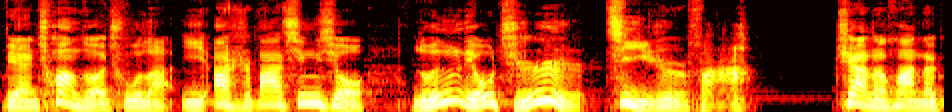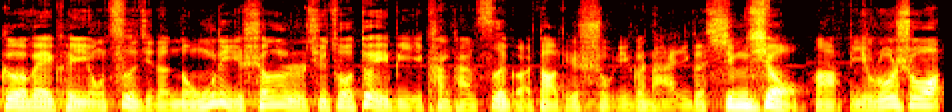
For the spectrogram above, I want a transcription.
便创作出了以二十八星宿轮流值日计日法。这样的话呢，各位可以用自己的农历生日去做对比，看看自个儿到底属于个哪一个星宿啊？比如说，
